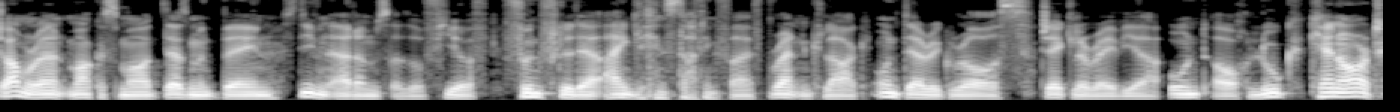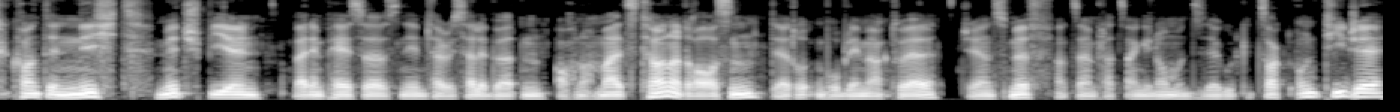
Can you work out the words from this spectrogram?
John Morant, Marcus Smart, Desmond Bain, Steven Adams, also vier Fünftel der eigentlichen Starting Five, Brandon Clark und Derrick Rose, Jake LaRavia und auch Luke Kennard konnte nicht mitspielen bei den Pacers neben Terry Halliburton. Auch noch Miles Turner draußen, der hat Rückenprobleme aktuell. Jalen Smith hat seinen Platz eingenommen und sehr gut gezockt. Und TJ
